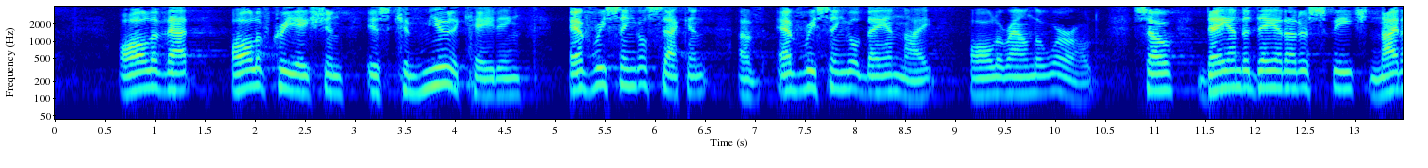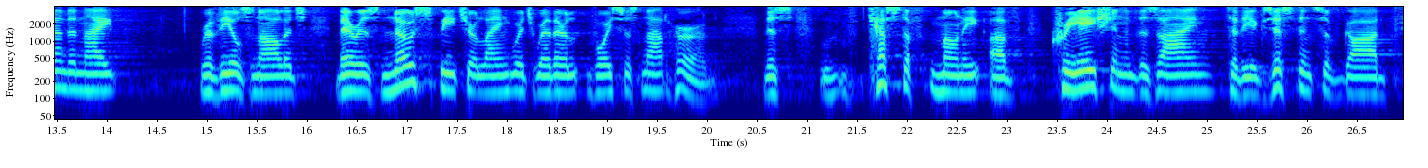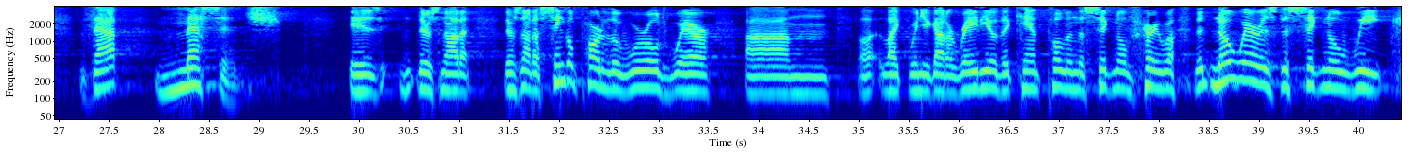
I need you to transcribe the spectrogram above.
all of that, all of creation is communicating every single second of every single day and night all around the world. So day unto day it utters speech, night unto night reveals knowledge. There is no speech or language where their voice is not heard. This testimony of creation and design to the existence of God, that message is, there's not a, there's not a single part of the world where um, uh, like when you got a radio that can't pull in the signal very well. Nowhere is the signal weak.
